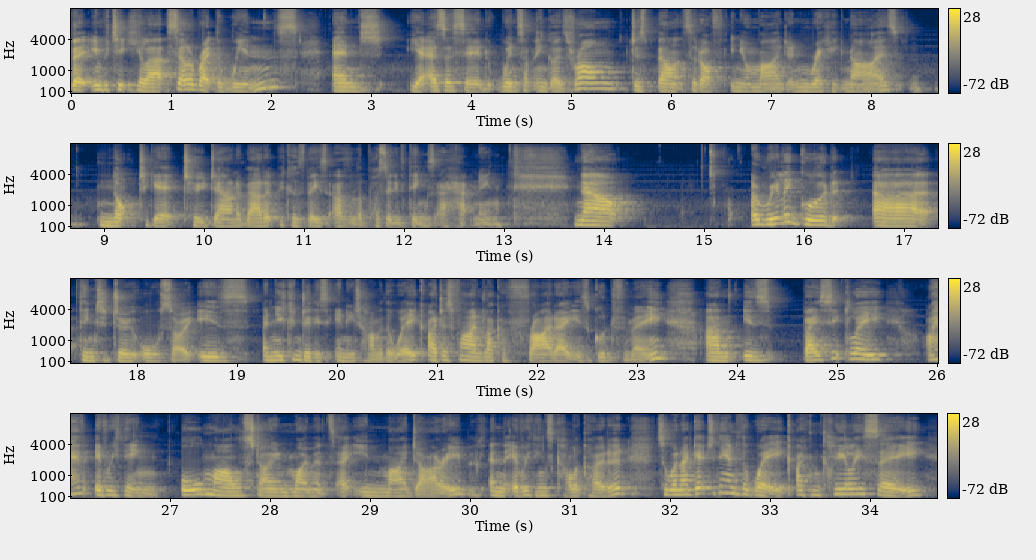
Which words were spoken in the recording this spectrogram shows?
But in particular celebrate the wins and yeah, as I said, when something goes wrong, just balance it off in your mind and recognize not to get too down about it because these other the positive things are happening. Now, a really good uh, thing to do also is, and you can do this any time of the week. I just find like a Friday is good for me. Um, is basically I have everything. All milestone moments are in my diary, and everything's color coded. So when I get to the end of the week, I can clearly see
